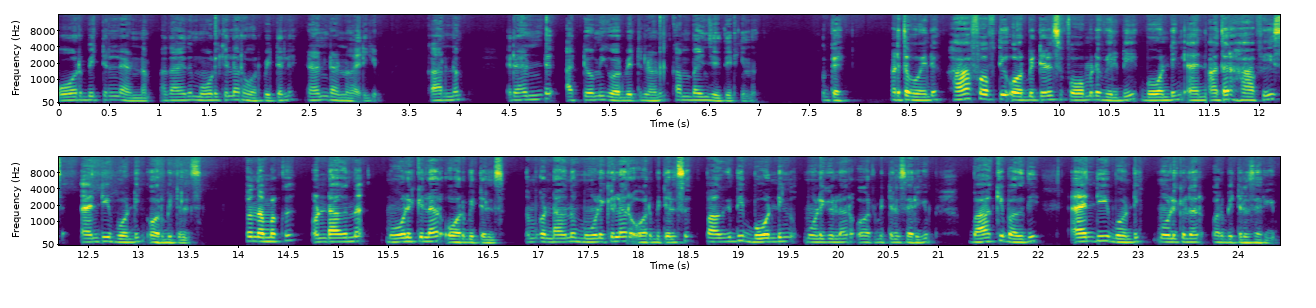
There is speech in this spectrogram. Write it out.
ഓർബിറ്റലിന്റെ എണ്ണം അതായത് മോളിക്കുലർ ഓർബിറ്റൽ രണ്ടെണ്ണം ആയിരിക്കും. കാരണം രണ്ട് അറ്റോമിക് ഓർബിറ്റലാണ് കമ്പൈൻ ചെയ്തിരിക്കുന്നത്. ഓക്കെ അടുത്ത point half of the orbitals formed will be bonding and other half is anti bonding orbitals ഇപ്പോൾ നമുക്ക് ഉണ്ടാകുന്ന മോളിക്കുലർ ഓർബിറ്റൽസ് നമുക്കുണ്ടാകുന്ന മോളിക്കുലർ ഓർബിറ്റൽസ് പകുതി ബോണ്ടിങ് മോളിക്കുലർ ഓർബിറ്റൽസ് ആയിരിക്കും. ബാക്കി പകുതി ആന്റി ബോണ്ടിങ് മോളിക്കുലർ ഓർബിറ്റൽസ് ആയിരിക്കും.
